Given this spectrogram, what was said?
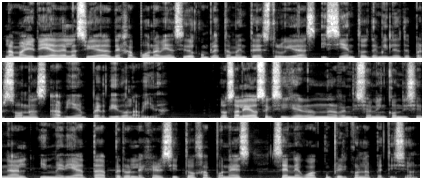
la mayoría de las ciudades de Japón habían sido completamente destruidas y cientos de miles de personas habían perdido la vida. Los aliados exigieron una rendición incondicional inmediata, pero el ejército japonés se negó a cumplir con la petición.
